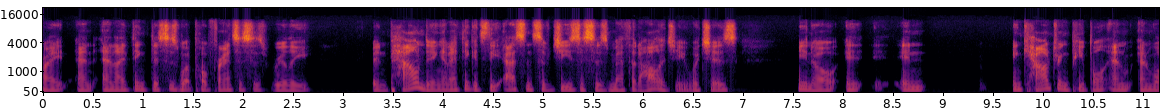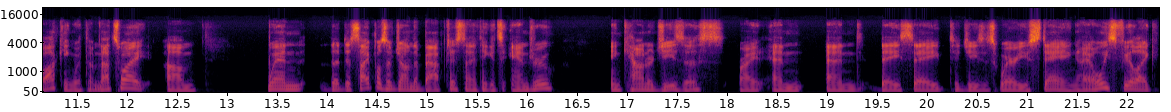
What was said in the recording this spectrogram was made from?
right? And and I think this is what Pope Francis has really been pounding, and I think it's the essence of Jesus's methodology, which is, you know, in, in encountering people and and walking with them. That's why um, when the disciples of John the Baptist, and I think it's Andrew, encounter Jesus, right, and and they say to Jesus, Where are you staying? I always feel like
